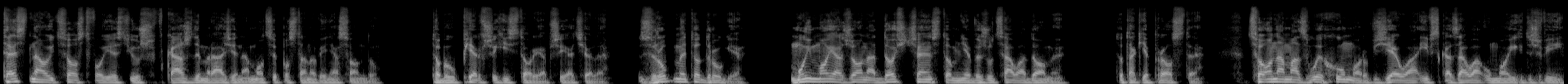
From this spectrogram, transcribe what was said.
Test na ojcostwo jest już w każdym razie na mocy postanowienia sądu. To był pierwszy historia, przyjaciele. Zróbmy to drugie. Mój moja żona dość często mnie wyrzucała domy. To takie proste. Co ona ma zły humor wzięła i wskazała u moich drzwi.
